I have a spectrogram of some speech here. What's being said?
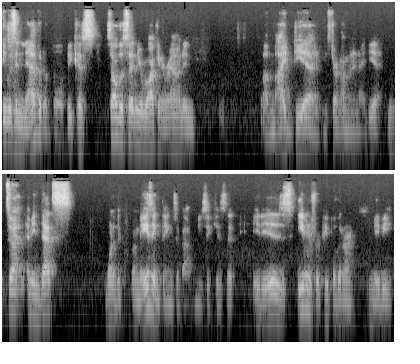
it was inevitable because it's all of a sudden you're walking around and um, idea you start humming an idea. So i mean that's one of the amazing things about music is that it is even for people that aren't maybe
